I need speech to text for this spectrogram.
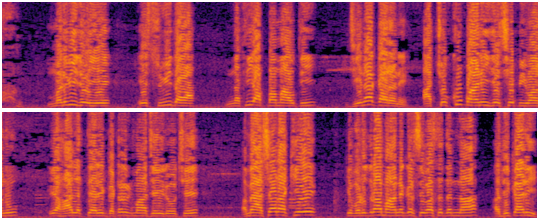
મળવી જોઈએ, એ સુવિધા નથી આપવામાં આવતી. જેના કારણે આ ચોખ્ખું પાણી જે છે પીવાનું, એ હાલ અત્યારે ગટરમાં જઈ રહ્યો છે. અમે આશા રાખીએ કે વડોદરા મહાનગર સેવા સદનના અધિકારી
